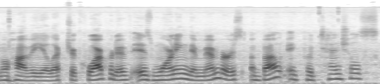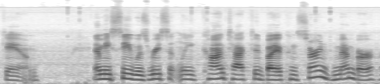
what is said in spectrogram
Mohave Electric Cooperative is warning their members about a potential scam. MEC was recently contacted by a concerned member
